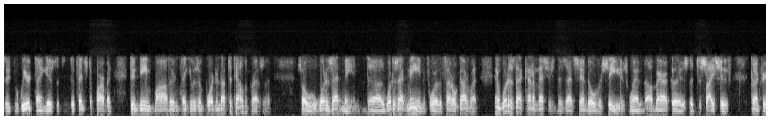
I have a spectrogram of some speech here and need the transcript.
the, the weird thing is that the Defense Department didn't even bother and think it was important enough to tell the president. So what does that mean? Uh, what does that mean for the federal government? And what is that kind of message does that send overseas when America is the decisive country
